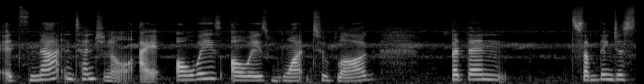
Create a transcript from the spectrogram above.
it's not intentional. I always, always want to vlog, but then something just,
